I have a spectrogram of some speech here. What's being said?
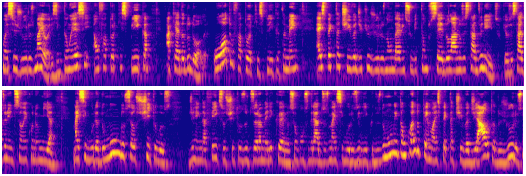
com esses juros maiores. Então, esse é um fator que explica a queda do dólar. O outro fator que explica também é a expectativa de que os juros não devem subir tão cedo lá nos Estados Unidos, porque os Estados Unidos são a economia mais segura do mundo, seus títulos de renda fixa, os títulos do Tesouro Americano são considerados os mais seguros e líquidos do mundo. Então, quando tem uma expectativa de alta dos juros,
